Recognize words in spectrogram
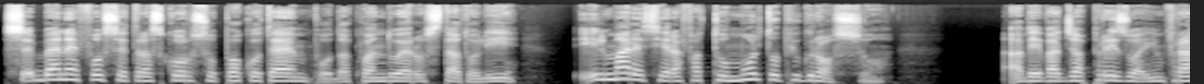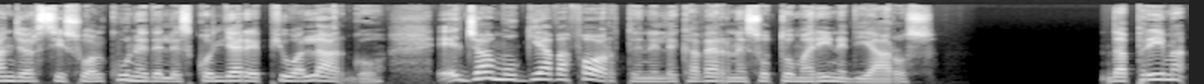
Sebbene fosse trascorso poco tempo da quando ero stato lì, il mare si era fatto molto più grosso Aveva già preso a infrangersi su alcune delle scogliere più a largo e già mugghiava forte nelle caverne sottomarine di Aros. Dapprima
